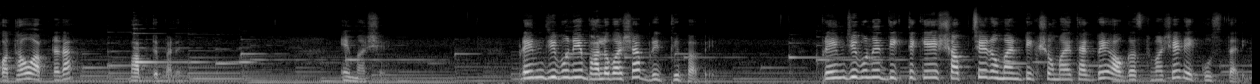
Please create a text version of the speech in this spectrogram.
কথাও আপনারা ভাবতে পারেন। এ মাসে প্রেম জীবনে ভালোবাসা বৃদ্ধি পাবে। প্রেম জীবনের দিক থেকে সবচেয়ে রোমান্টিক সময় থাকবে অগস্ট মাসের একুশ তারিখ।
